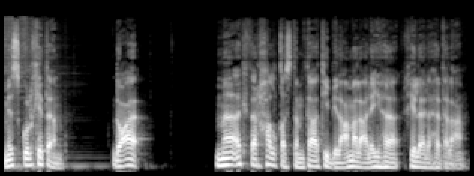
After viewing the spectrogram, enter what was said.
مسك الختام. دعاء. ما أكثر حلقة استمتعت بالعمل عليها خلال هذا العام؟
